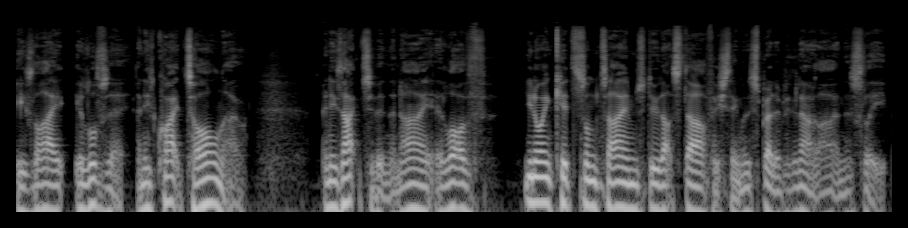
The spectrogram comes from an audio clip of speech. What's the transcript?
He's like he loves it, and he's quite tall now, and he's active in the night. A lot of you know when kids sometimes do that starfish thing when they spread everything out like in their sleep.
